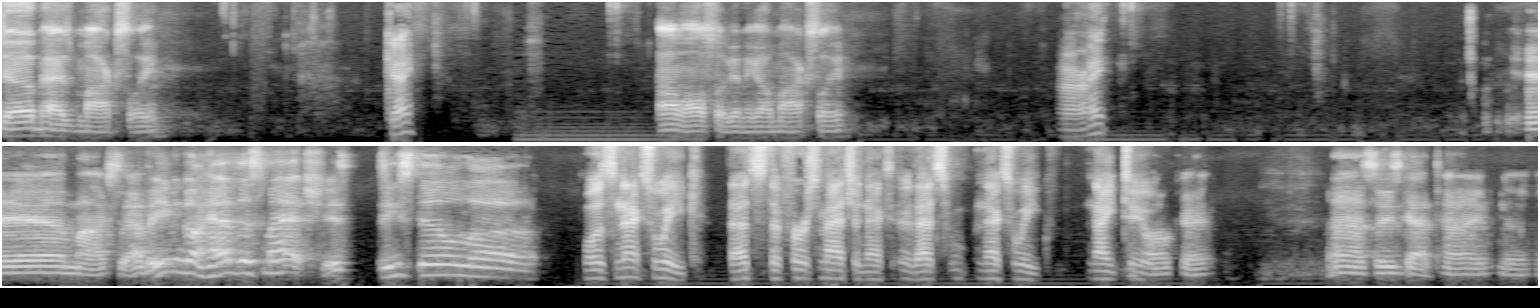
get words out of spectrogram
Dub has Moxley. Okay. I'm also going to go Moxley. All right. Yeah, Moxley. Are they even gonna have this match? Is he still? uh Well, it's next week. That's the first match of next. That's next week, night two. oh, Okay. Uh, so he's got time to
